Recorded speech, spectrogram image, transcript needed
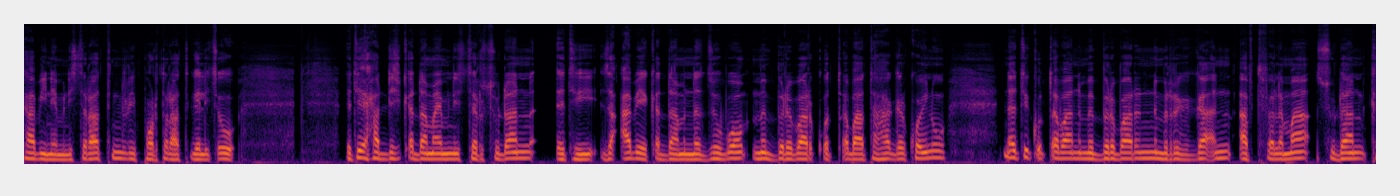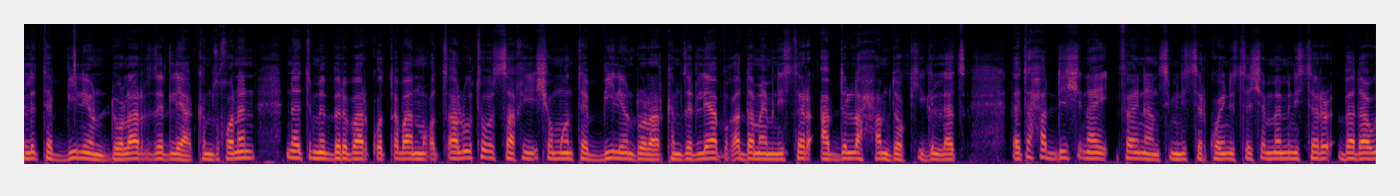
ካቢነ ሚኒስትራት ንሪፖርተራት ገሊጹ እቲ ሓድሽ ቀዳማይ ሚኒስትር ሱዳን እቲ ዝዓበየ ቀዳምነት ዝህቦ ምብርባር ቁጠባ ተሃገር ኮይኑ ነቲ ቁጠባ ንምብርባርን ንምርግጋእን ኣብቲ ፈለማ ሱዳን 2 ቢልዮን ዶላር ዘድልያ ከም ዝኾነን ነቲ ምብርባር ቁጠባ ንምቕጻሉ ተወሳኺ 8 ቢልዮን ዶላር ከም ዘድልያ ብቐዳማይ ሚኒስትር ዓብዱላ ሓምዶክ ይግለጽ። እቲ ሓድሽ ናይ ፋይናንስ ሚኒስትር ኮይኑ ዝተሸመ ሚኒስትር በዳዊ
